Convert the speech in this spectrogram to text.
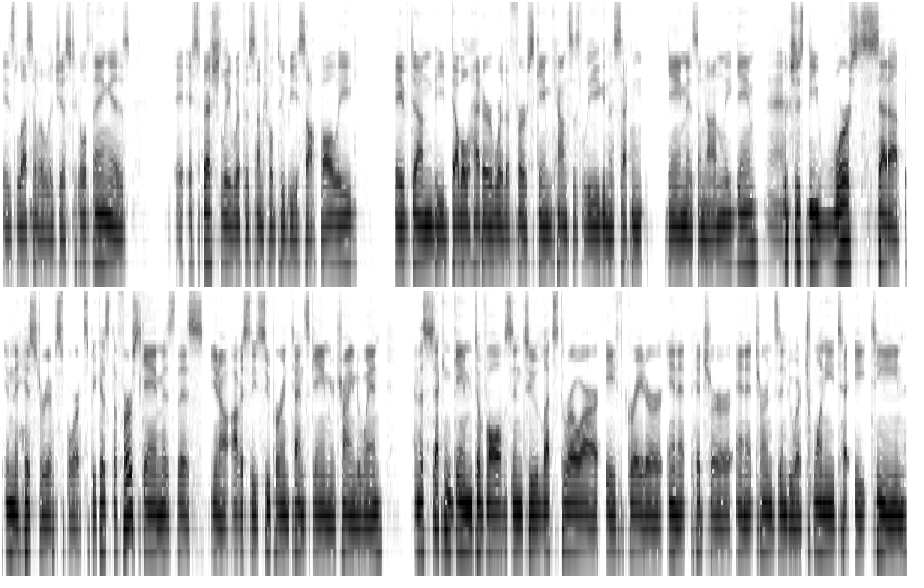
is less of a logistical thing is, especially with the Central 2B softball league, they've done the doubleheader where the first game counts as league and the second game is a non-league game, Eh. which is the worst setup in the history of sports because the first game is this, you know, obviously super intense game you're trying to win. And the second game devolves into let's throw our eighth grader in at pitcher, and it turns into a 20 to 18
